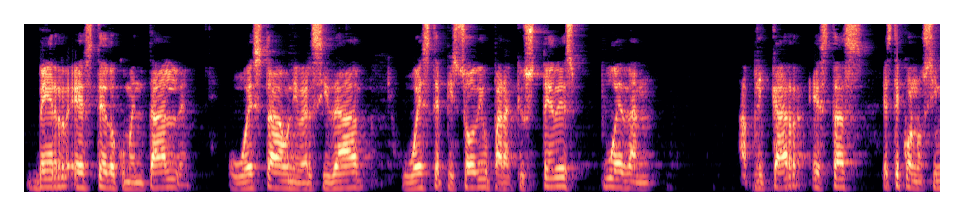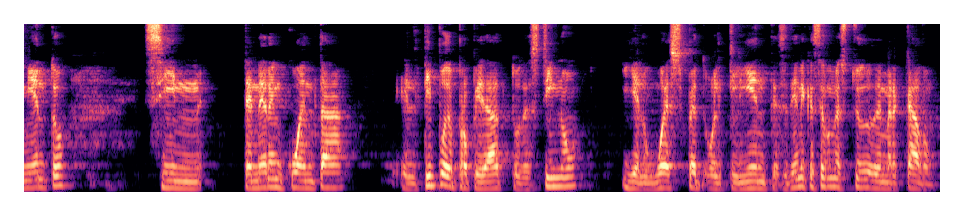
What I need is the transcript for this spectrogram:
ver este documental o esta universidad o este episodio para que ustedes puedan aplicar estas, este conocimiento sin tener en cuenta el tipo de propiedad, tu destino y el huésped o el cliente. Se tiene que hacer un estudio de mercado.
